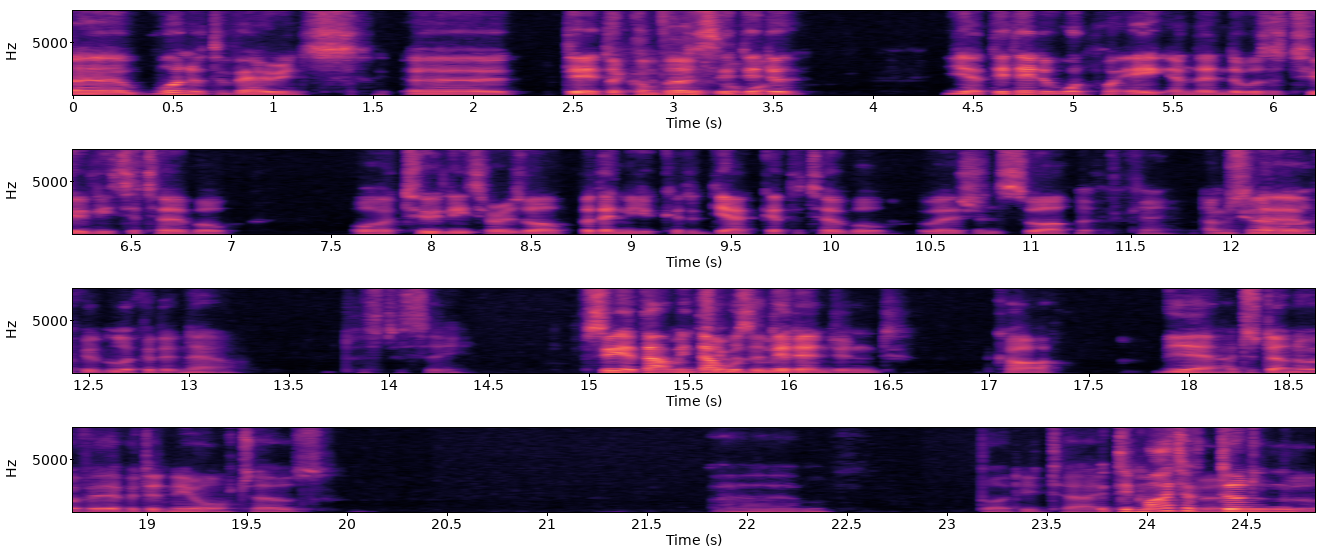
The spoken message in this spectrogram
uh one of the variants uh did The because they convertible did one? a yeah they did a 1.8 and then there was a two liter turbo or a two liter as well but then you could yeah get the turbo versions as well Okay, I'm just gonna have a Uh, look at look at it now, just to see. so yeah that i mean that was a mid-engined car Yeah, I just don't know if they ever did any autos. Um Body type. they might have done convertible.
